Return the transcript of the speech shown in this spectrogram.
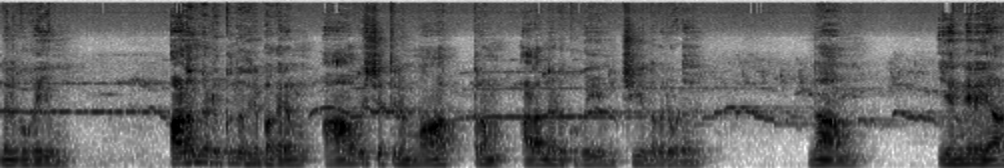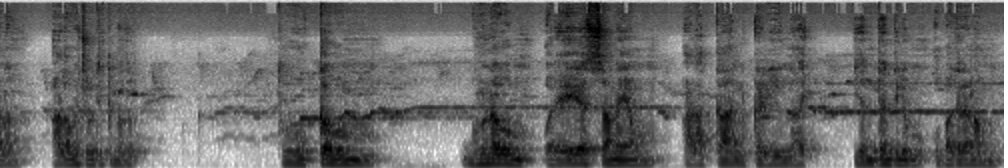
നൽകുകയും അളന്നെടുക്കുന്നതിന് പകരം ആവശ്യത്തിന് മാത്രം അളന്നെടുക്കുകയും ചെയ്യുന്നവരോട് നാം എങ്ങനെയാണ് അളവ് ചോദിക്കുന്നത്? തൂക്കവും ഗുണവും ഒരേ സമയം അളക്കാൻ കഴിയുന്ന എന്തെങ്കിലും ഉപകരണം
